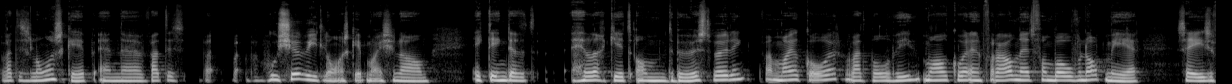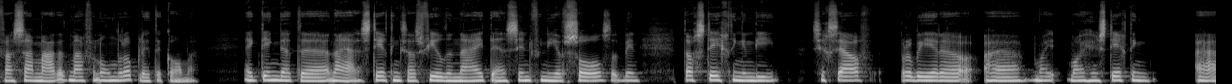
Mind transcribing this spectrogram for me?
wat is landschap en wat is, hoe zullen we het landschap nationaal? Ik denk dat het heel erg gaat om de bewustwording van Malkoor. Wat willen we Malkoor? En vooral net van bovenop meer. Zeggen ze van Samat het maar van onderop laten komen. En ik denk dat nou ja, stichtingen zoals Feel the Night en Symphony of Souls, dat zijn toch stichtingen die zichzelf proberen met, met hun stichting eh,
